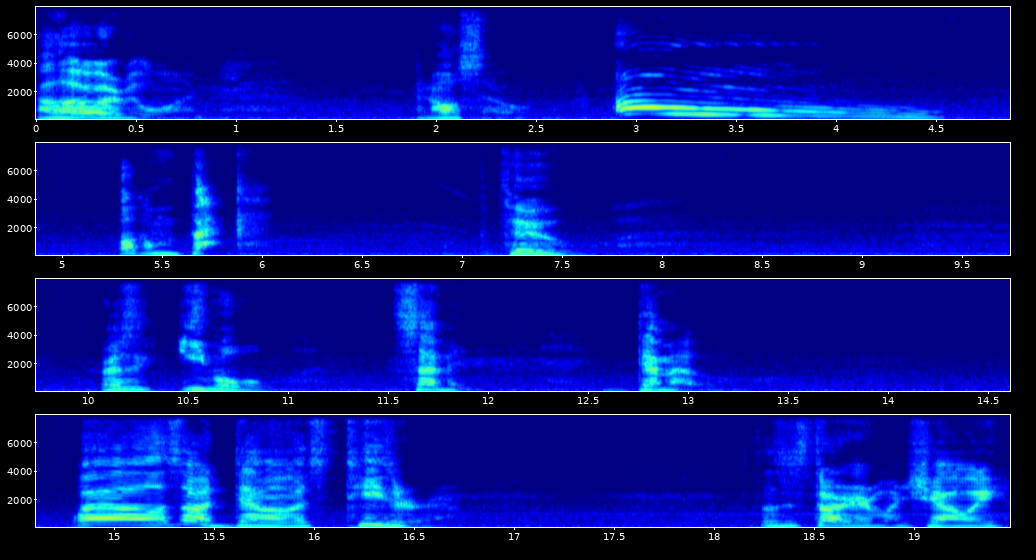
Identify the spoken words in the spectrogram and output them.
Hello, everyone. And also, oh, welcome back to Resident Evil 7 demo. Well, it's not a demo, it's a teaser. So let's get started, everyone, shall we?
